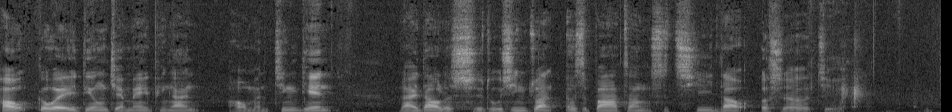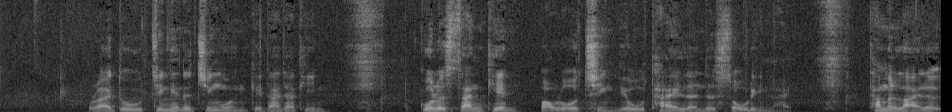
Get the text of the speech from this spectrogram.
好，各位弟兄姐妹平安。好，我们今天来到了《使徒行传》二十八章十七到二十二节。我来读今天的经文给大家听。过了三天，保罗请犹太人的首领来，他们来了，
